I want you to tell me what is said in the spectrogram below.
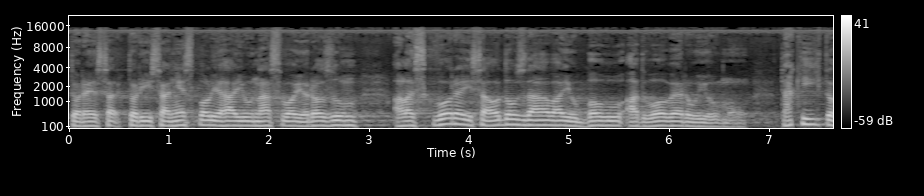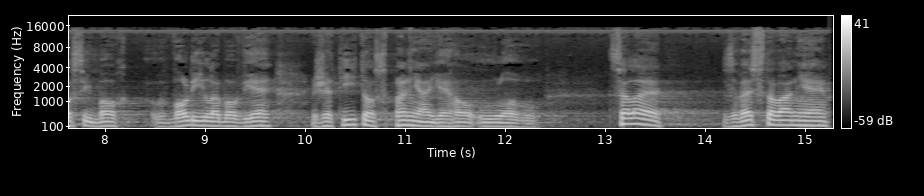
ktoré sa, ktorí sa nespoliehajú na svoj rozum, ale skôrej sa odovzdávajú Bohu a dôverujú mu. Takýchto si Boh volí, lebo vie, že títo splnia jeho úlohu. Celé zvestovanie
